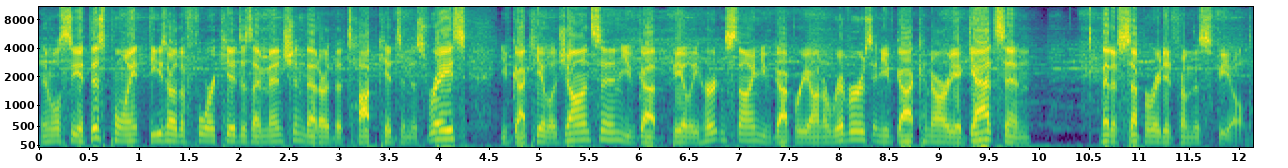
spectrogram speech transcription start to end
And we'll see at this point, these are the four kids, as I mentioned, that are the top kids in this race. You've got Kayla Johnson, you've got Bailey Hertenstein, you've got Bryanna Rivers, and you've got Canaria Gadsden that have separated from this field.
